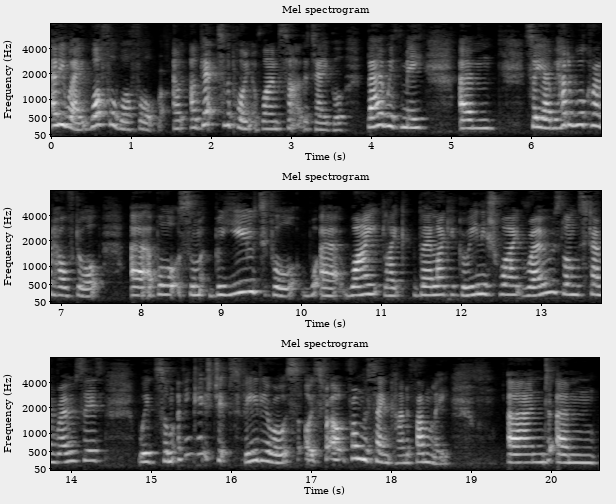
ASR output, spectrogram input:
Anyway, waffle waffle. I'll, I'll, get to the point of why I'm sat at the table. Bear with me. Um, so yeah, we had a walk around Hoofddorp. Uh, I bought some beautiful uh, white, like they're like a greenish white rose, long stem roses with some, I think it's Gypsophilia or it's, it's from the same kind of family. And um,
